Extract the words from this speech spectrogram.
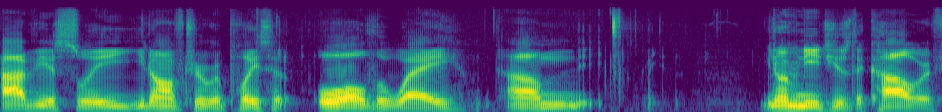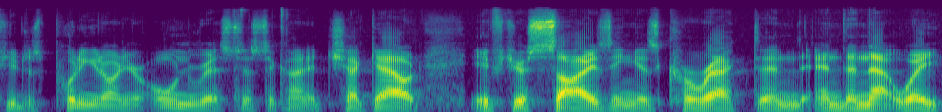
obviously you don't have to replace it all the way. Um, you don't even need to use the collar if you're just putting it on your own wrist just to kind of check out if your sizing is correct and, and then that way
